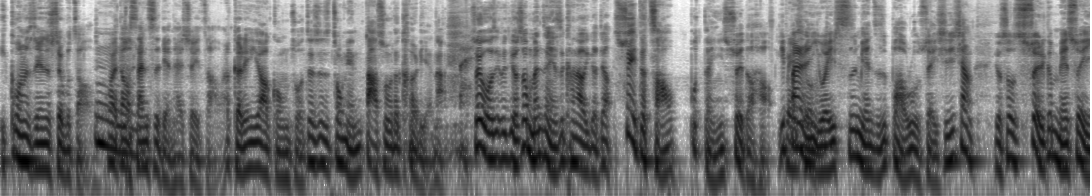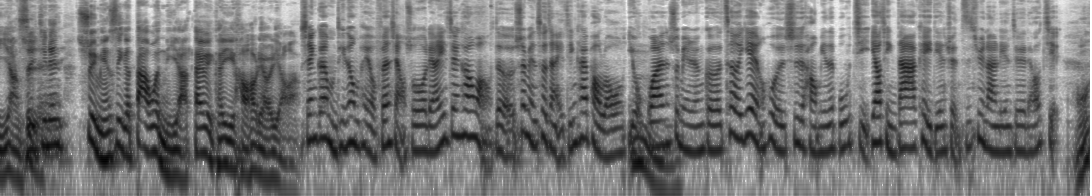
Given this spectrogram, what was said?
一过那时间就睡不着，快到三四点才睡着，啊，可能又要工作，这是中年大叔的可怜呐、哎。所以我有时候门诊也是看到一个叫睡得着不等于睡得好，一般人以为失眠只是不好入睡，其实像有时候睡了跟没睡一样，所以今天睡眠是一个大问题啊，待会可以好好聊一聊啊。先跟我们听众朋友分享说，良医健康网的睡眠策展已经开跑喽，有关睡眠人格测验或者是好眠的补给，邀请大家可以点选资讯栏连接了解。哦，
